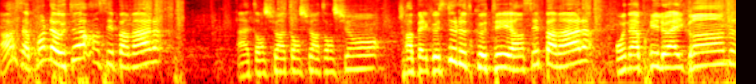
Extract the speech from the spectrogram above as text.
Ah, ça prend de la hauteur, hein, c'est pas mal. Attention, attention, attention. Je rappelle que c'est de l'autre côté, hein, c'est pas mal. On a pris le high ground.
